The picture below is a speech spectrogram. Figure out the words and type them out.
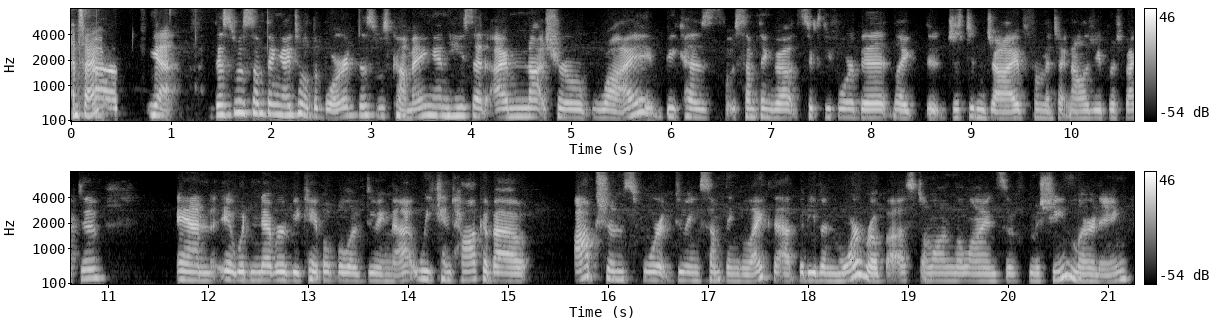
I'm sorry? Uh, yeah. This was something I told the board this was coming, and he said, I'm not sure why, because something about 64 bit, like, it just didn't jive from a technology perspective. and it would never be capable of doing that. We can talk about options for it doing something like that, but even more robust along the lines of machine learning.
